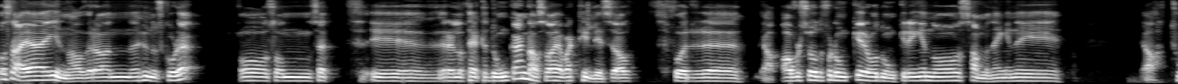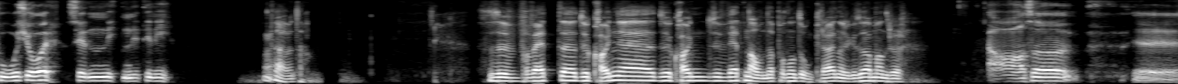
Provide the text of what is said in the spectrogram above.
Og så er jeg innehaver av en hundeskole. Og sånn sett i, relatert til dunkeren, da, så har jeg vært tillitsvalgt for ja, avlsrådet for dunker og Dunkeringen nå sammenhengende i ja, 22 år, siden 1999. Dæven ta. Så du vet, du kan, du kan du vet navnet på noen dunkere i Norge, du, med andre ord? Ja, altså eh,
